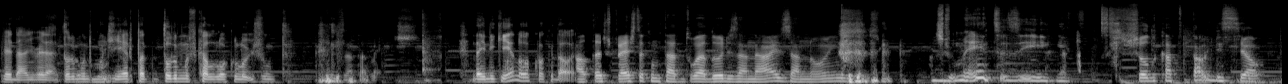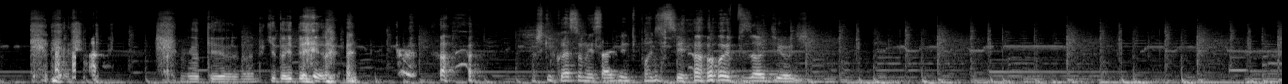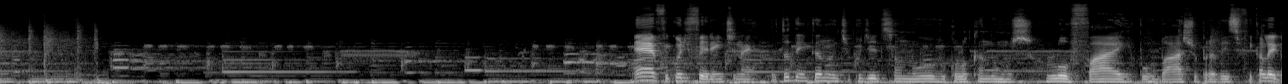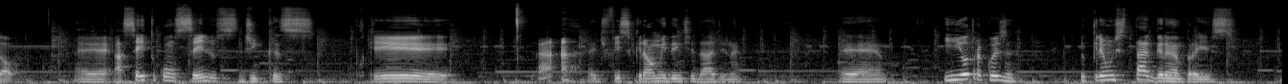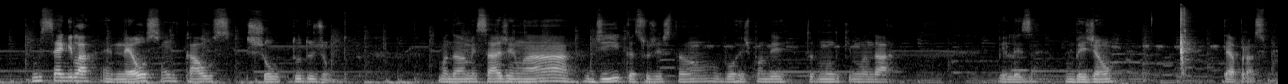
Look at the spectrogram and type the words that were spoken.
Verdade, verdade. Todo mundo com dinheiro pra todo mundo ficar louco lo- junto. Exatamente. Daí ninguém é louco, ó, que da hora. Altas festas com tatuadores anais, anões, jumentos e show do capital inicial. Meu Deus, mano, que doideira. Acho que com essa mensagem a gente pode encerrar o episódio de hoje. É, ficou diferente, né? Eu tô tentando um tipo de edição novo, colocando uns lo-fi por baixo pra ver se fica legal. É, aceito conselhos, dicas, porque ah, é difícil criar uma identidade, né? É, e outra coisa, eu criei um Instagram pra isso. Me segue lá, é Nelson Caos Show, tudo junto. Mandar uma mensagem lá, dica, sugestão, vou responder todo mundo que mandar. Beleza? Um beijão, até a próxima.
